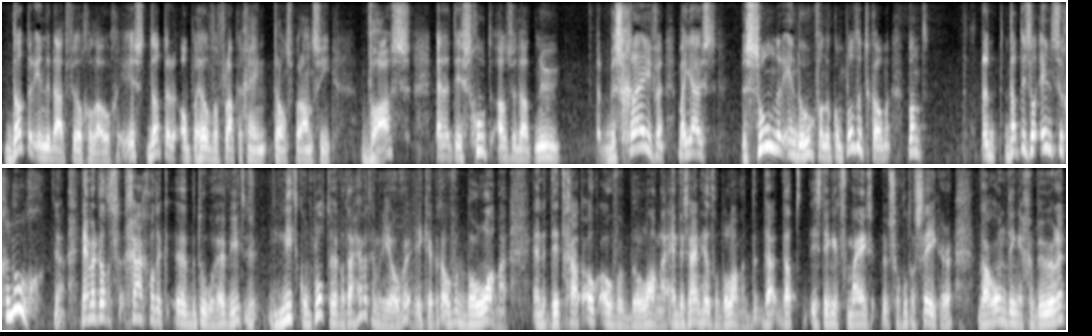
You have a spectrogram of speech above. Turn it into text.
dat er inderdaad veel gelogen is, dat er op heel veel vlakken geen transparantie was. En het is goed als we dat nu beschrijven, maar juist zonder in de hoek van de complotten te komen. Want eh, dat is al ernstig genoeg. Ja. Nee, maar dat is graag wat ik eh, bedoel, hè, Wiet. Dus niet complotten, want daar hebben we het helemaal niet over. Ik heb het over belangen. En dit gaat ook over belangen. En er zijn heel veel belangen. Dat is denk ik voor mij zo goed als zeker waarom dingen gebeuren.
